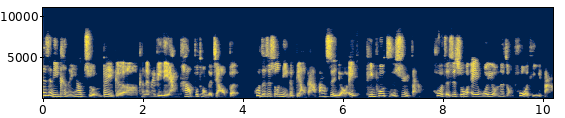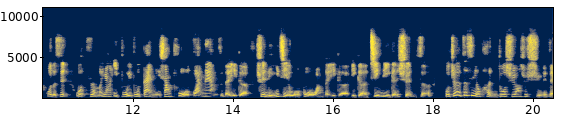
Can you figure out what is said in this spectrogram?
但是你可能要准备个呃，可能 maybe 两套不同的脚本，或者是说你的表达方式有诶平铺直叙法，或者是说诶我有那种破题法，或者是我怎么样一步一步带你像破关那样子的一个去理解我过往的一个一个经历跟选择，我觉得这是有很多需要去学的。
